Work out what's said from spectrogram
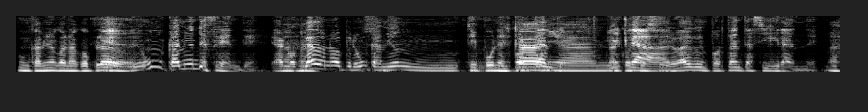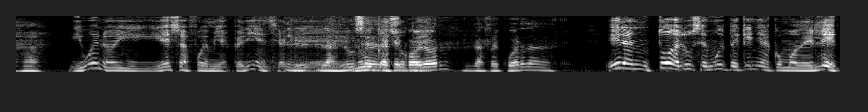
Un camión con acoplado. Eh, un camión de frente. Acoplado no, pero un camión. Tipo una. Scania, una cosa claro, así. algo importante así grande. Ajá. Y bueno, y esa fue mi experiencia. Que ¿Las luces nunca de qué supe- color? ¿Las recuerda? Eran todas luces muy pequeñas, como de LED.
